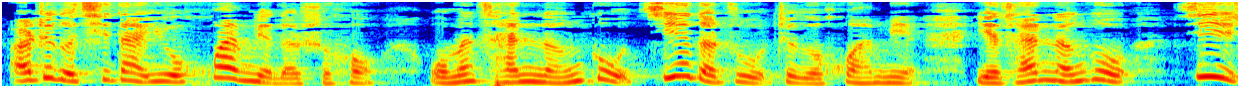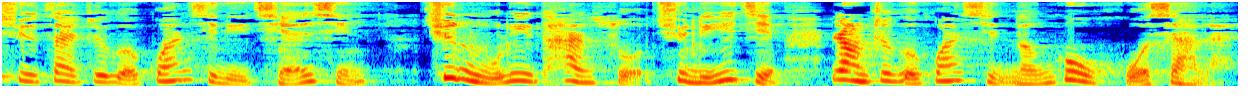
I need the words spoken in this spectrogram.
而这个期待又幻灭的时候，我们才能够接得住这个幻灭，也才能够继续在这个关系里前行，去努力探索，去理解，让这个关系能够活下来。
